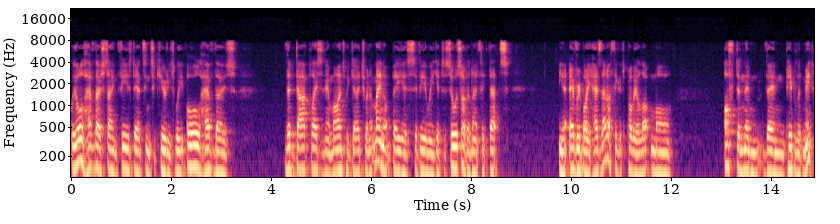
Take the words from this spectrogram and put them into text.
We all have those same fears, doubts, insecurities. We all have those the dark places in our minds we go to, and it may not be as severe where you get to suicide. I don't think that's you know everybody has that. I think it's probably a lot more often than than people admit,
